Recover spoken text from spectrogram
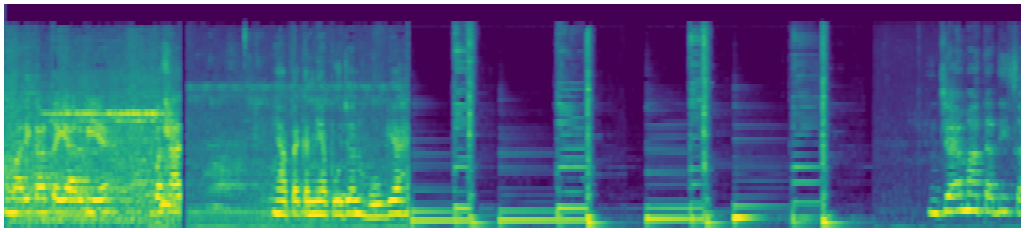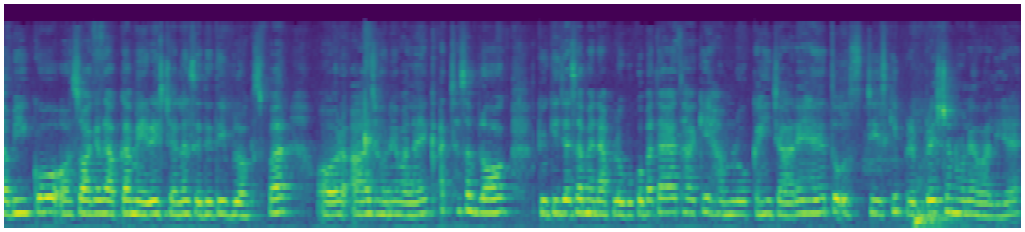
हमारी कार तैयार भी है। बस यहाँ पे कन्या पूजन हो गया है। जय माता दी सभी को, और स्वागत है आपका मेरे इस चैनल सिद्धि ब्लॉग्स पर। और आज होने वाला है एक अच्छा सा ब्लॉग क्योंकि जैसा मैंने आप लोगों को बताया था कि हम लोग कहीं जा रहे हैं तो उस चीज़ की प्रिपरेशन होने वाली है।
